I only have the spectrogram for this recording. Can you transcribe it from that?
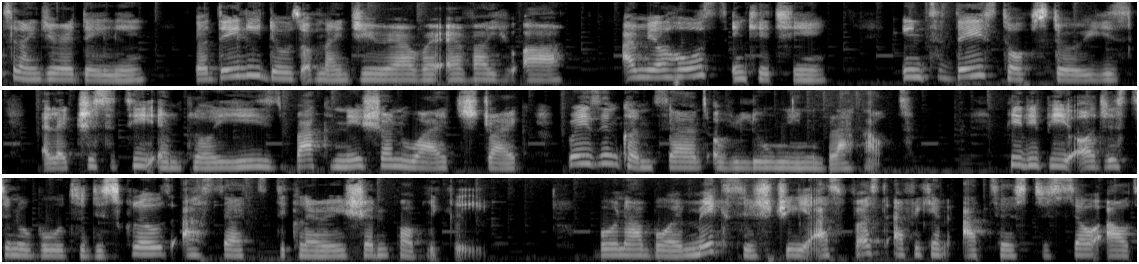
to Nigeria Daily, your daily dose of Nigeria wherever you are. I'm your host, Nkechi. In today's top stories, electricity employees back nationwide strike, raising concerns of looming blackout. PDP urges Tinubu to disclose asset declaration publicly. Burna Boy makes history as first African artist to sell out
